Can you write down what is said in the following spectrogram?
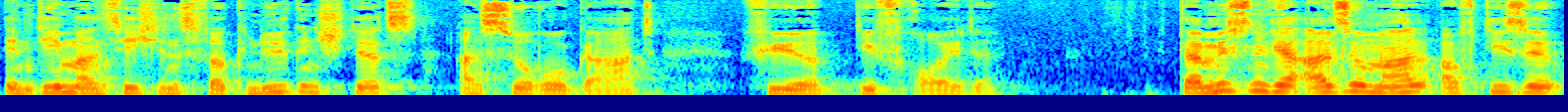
indem man sich ins Vergnügen stürzt als Surrogat für die Freude. Da müssen wir also mal auf diese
